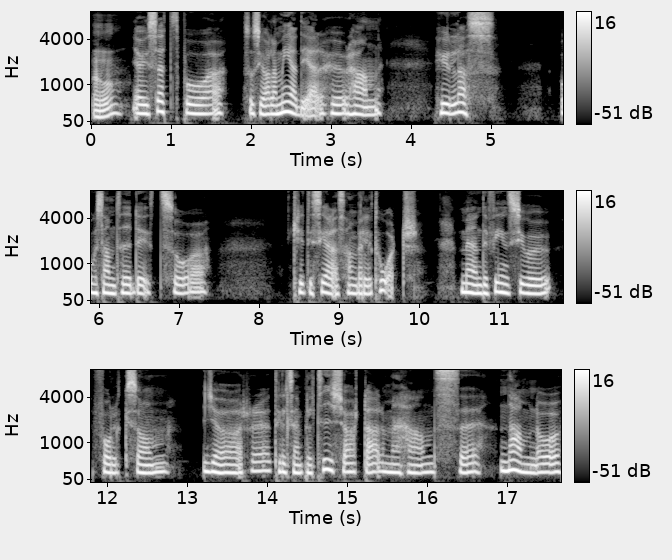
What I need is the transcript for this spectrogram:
Ja, Jag har ju sett på sociala medier hur han hyllas och samtidigt så kritiseras han väldigt hårt. Men det finns ju folk som gör till exempel t-shirtar med hans eh, namn och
